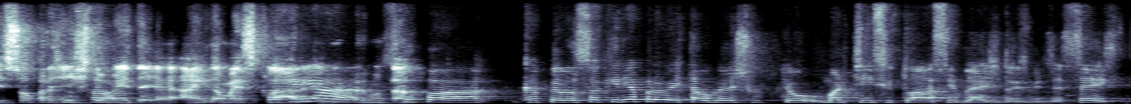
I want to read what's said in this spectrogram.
E só para a gente só, ter uma ideia ainda mais clara, queria, eu perguntar... Desculpa, Capelo, eu só queria aproveitar o gancho, porque o Martin citou a Assembleia de 2016.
